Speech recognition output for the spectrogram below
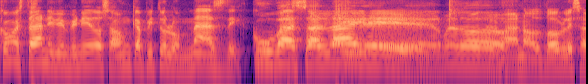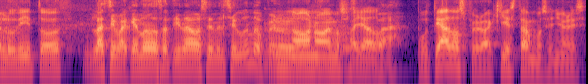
¿cómo están? Y bienvenidos a un capítulo más de Cubas al aire. hermano. Hermano, doble saludito. Lástima que no nos atinamos en el segundo, pero. no, no, hemos fallado. Puteados, pero aquí estamos, señores.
